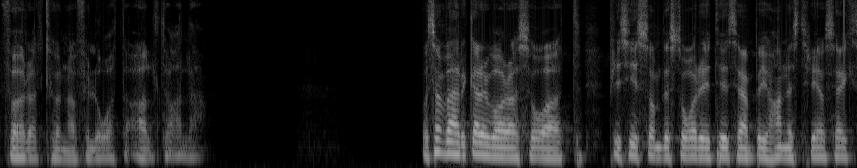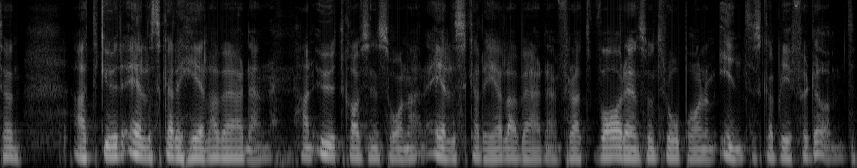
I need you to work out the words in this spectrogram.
för att kunna förlåta allt och alla. Och sen verkar det vara så att, precis som det står i till exempel Johannes 3 och 6, att Gud älskade hela världen. Han utgav sin son, han älskade hela världen för att var och en som tror på honom inte ska bli fördömd.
